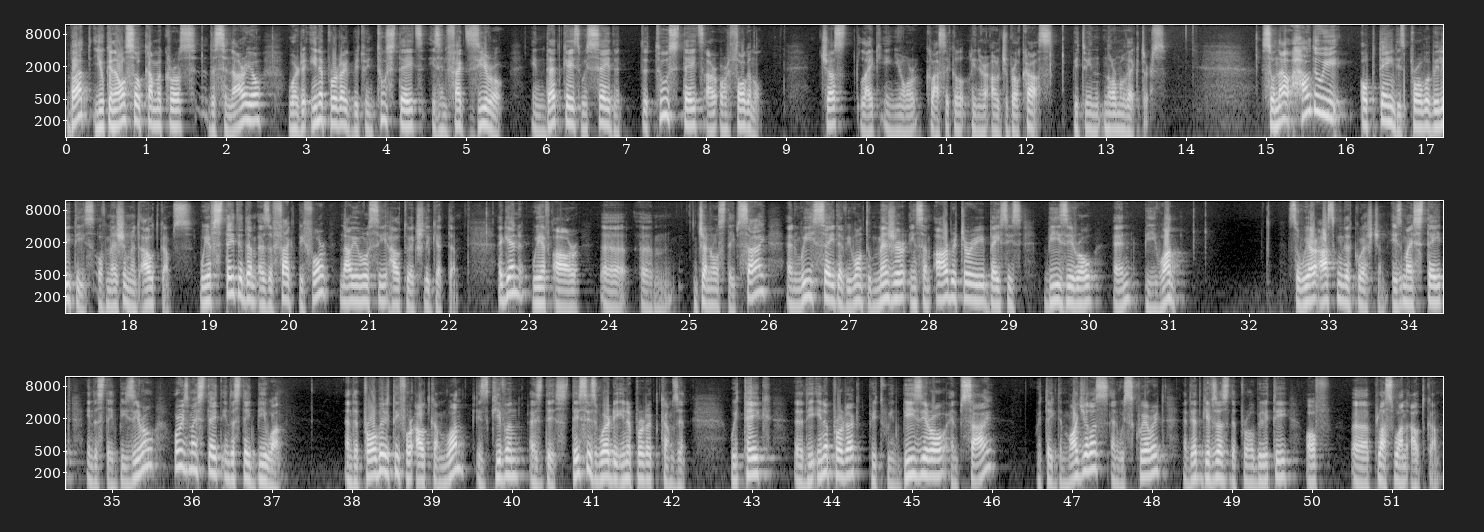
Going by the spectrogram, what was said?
But you can also come across the scenario where the inner product between two states is in fact 0. In that case, we say that the two states are orthogonal, just like in your classical linear algebra class between normal vectors. So now how do we obtain these probabilities of measurement outcomes? We have stated them as a fact before, now you will see how to actually get them. Again, we have our uh, um, general state psi, and we say that we want to measure in some arbitrary basis b0 and b1. So we are asking the question, is my state in the state b0 or is my state in the state b1? And the probability for outcome 1 is given as this. This is where the inner product comes in. We take uh, the inner product between b0 and psi, we take the modulus and we square it, and that gives us the probability of uh, plus 1 outcome.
